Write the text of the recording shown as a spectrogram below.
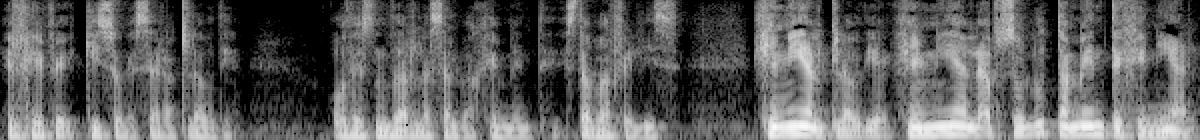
El jefe quiso besar a Claudia o desnudarla salvajemente. Estaba feliz. Genial, Claudia, genial, absolutamente genial.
